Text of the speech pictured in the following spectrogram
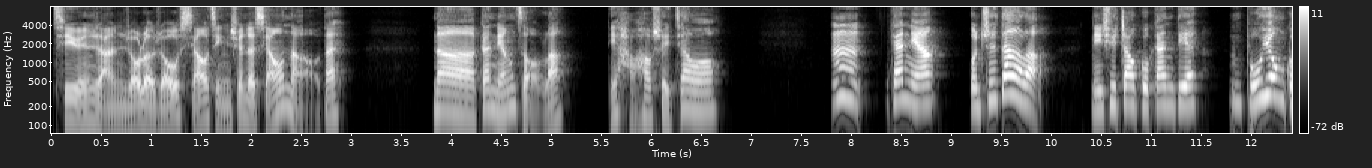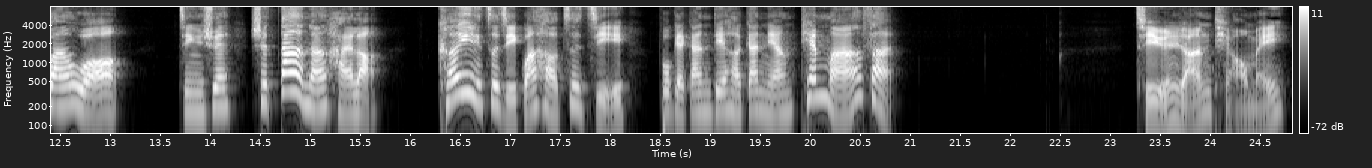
戚云染揉了揉小景轩的小脑袋。那干娘走了，你好好睡觉哦。嗯，干娘，我知道了。你去照顾干爹，不用管我。景轩是大男孩了，可以自己管好自己，不给干爹和干娘添麻烦。齐云然挑眉，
